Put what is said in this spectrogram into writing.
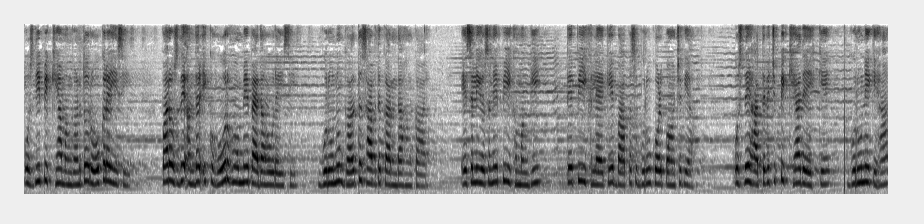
ਉਸ ਦੀ ਭਿੱਖਿਆ ਮੰਗਣ ਤੋਂ ਰੋਕ ਰਹੀ ਸੀ, ਪਰ ਉਸ ਦੇ ਅੰਦਰ ਇੱਕ ਹੋਰ ਹਉਮੈ ਪੈਦਾ ਹੋ ਰਹੀ ਸੀ, ਗੁਰੂ ਨੂੰ ਗਲਤ ਸਾਬਤ ਕਰਨ ਦਾ ਹੰਕਾਰ। ਇਸ ਲਈ ਉਸਨੇ ਭੀਖ ਮੰਗੀ ਤੇ ਭੀਖ ਲੈ ਕੇ ਵਾਪਸ ਗੁਰੂ ਕੋਲ ਪਹੁੰਚ ਗਿਆ। ਉਸ ਦੇ ਹੱਥ ਵਿੱਚ ਭਿੱਖਿਆ ਦੇਖ ਕੇ ਗੁਰੂ ਨੇ ਕਿਹਾ,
